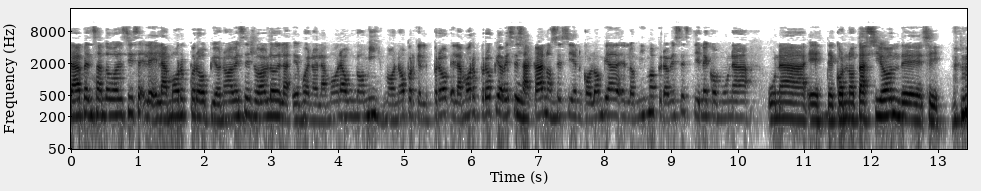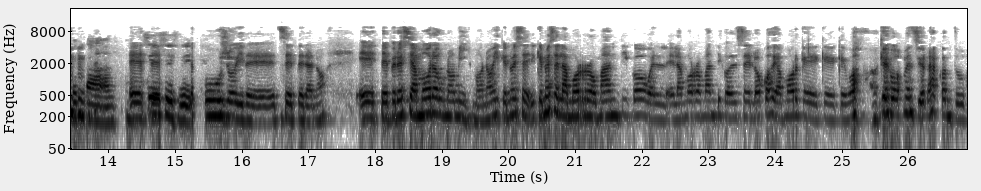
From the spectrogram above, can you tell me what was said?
estaba pensando, vos decís, el, amor propio, ¿no? A veces yo hablo de, la, eh, bueno, el amor a uno mismo, ¿no? Porque el, el amor propio a veces acá, no sé si en Colombia es lo mismo, pero a veces tiene como una, una este, connotación de, sí, este, sí, sí, sí. de y de etcétera, ¿no? Este, pero ese amor a uno mismo, ¿no? Y que no es, y que no es el amor romántico o el, el amor romántico de ese locos de amor que, que, que, vos, que vos mencionás con tu...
